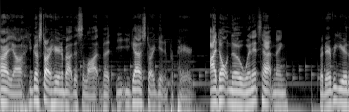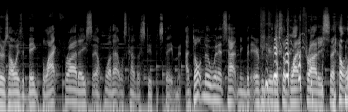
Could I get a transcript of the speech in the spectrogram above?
All right, y'all. You're gonna start hearing about this a lot, but you, you gotta start getting prepared. I don't know when it's happening, but every year there's always a big Black Friday sale. Well, that was kind of a stupid statement. I don't know when it's happening, but every year there's a Black Friday sale.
